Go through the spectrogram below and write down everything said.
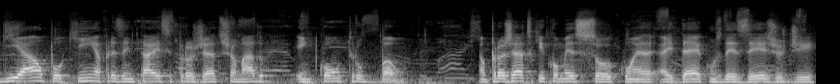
guiar um pouquinho, apresentar esse projeto chamado Encontro Bom. É um projeto que começou com a ideia, com os desejos de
